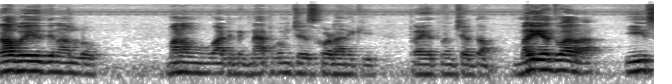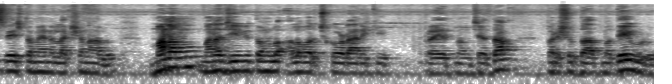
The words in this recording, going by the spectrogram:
రాబోయే దినాల్లో మనం వాటిని జ్ఞాపకం చేసుకోవడానికి ప్రయత్నం చేద్దాం. మరియ ద్వారా ఈ శ్రేష్టమైన లక్షణాలు మనము మన జీవితంలో అలవర్చుకోవడానికి ప్రయత్నం చేద్దాం. పరిశుద్ధాత్మ దేవుడు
